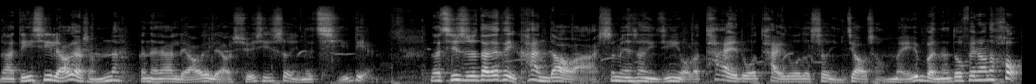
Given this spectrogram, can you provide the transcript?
那第一期聊点什么呢？跟大家聊一聊学习摄影的起点。那其实大家可以看到啊，市面上已经有了太多太多的摄影教程，每一本呢都非常的厚，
